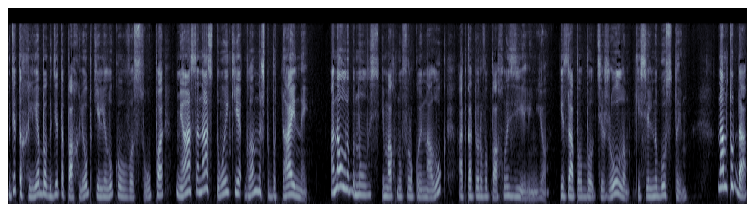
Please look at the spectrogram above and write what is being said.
Где-то хлеба, где-то похлебки или лукового супа, мясо, настойки. Главное, чтобы тайный. Она улыбнулась и, махнув рукой на лук, от которого пахло зеленью, и запах был тяжелым, кисельно-густым. «Нам туда,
